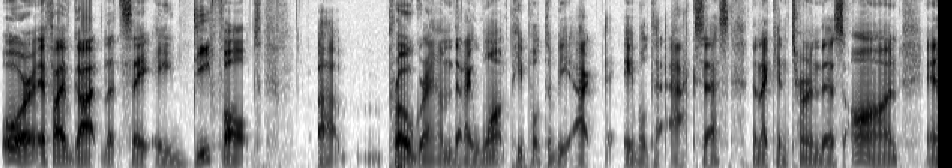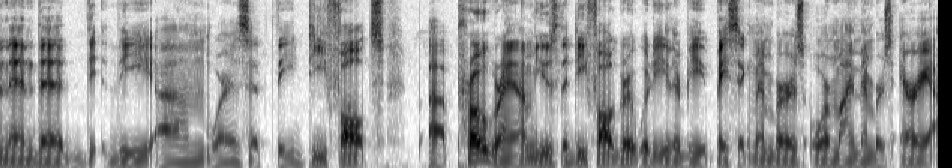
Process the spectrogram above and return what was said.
Or if I've got, let's say, a default uh, program that I want people to be able to access, then I can turn this on, and then the the, the um, where is it? The default uh, program, use the default group would either be basic members or my members area.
